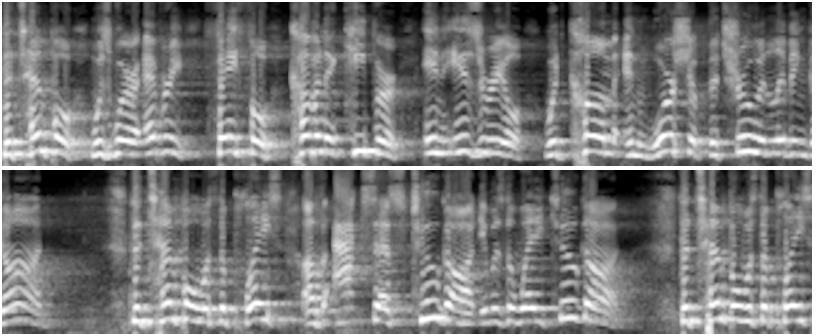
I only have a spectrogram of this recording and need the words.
The temple was where every faithful covenant keeper in Israel would come and worship the true and living God. The temple was the place of access to God, it was the way to God. The temple was the place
